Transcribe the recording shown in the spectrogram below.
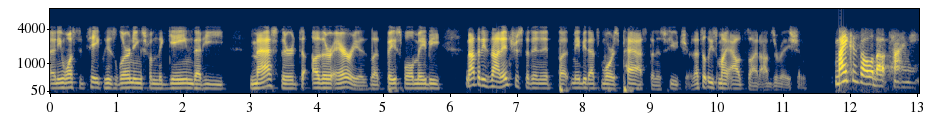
and he wants to take his learnings from the game that he mastered to other areas. That baseball maybe not that he's not interested in it, but maybe that's more his past than his future. That's at least my outside observation. Mike is all about timing,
